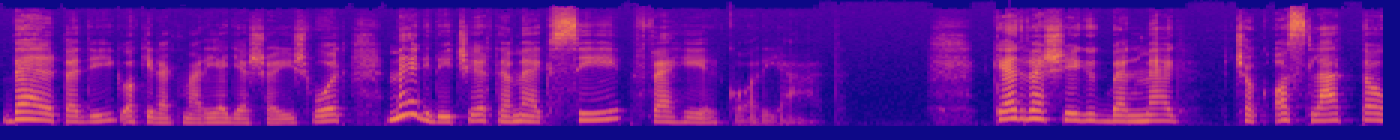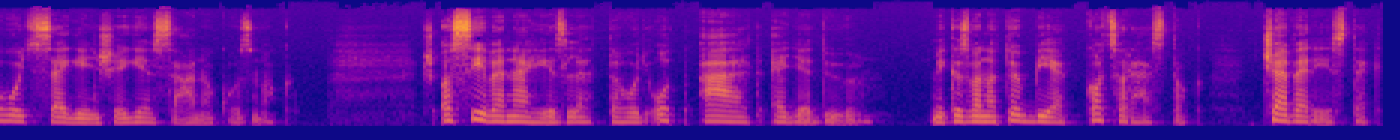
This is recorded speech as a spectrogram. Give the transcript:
Bel pedig, akinek már jegyese is volt, megdicsérte meg szép fehér karját. Kedvességükben meg csak azt látta, hogy szegénységén szánakoznak. és a szíve nehéz lett, hogy ott állt egyedül, miközben a többiek kacaráztak, cseveréztek,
